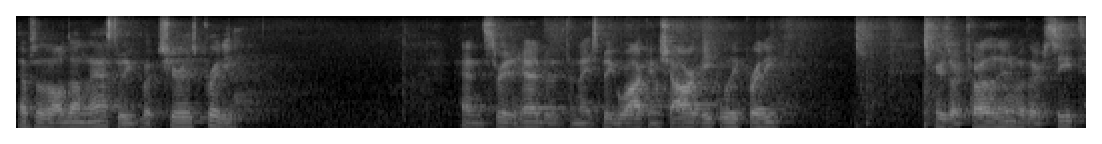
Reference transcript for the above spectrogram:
that was all done last week, but sure is pretty. And straight ahead with a nice big walk-in shower, equally pretty. Here's our toilet in with our seat.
